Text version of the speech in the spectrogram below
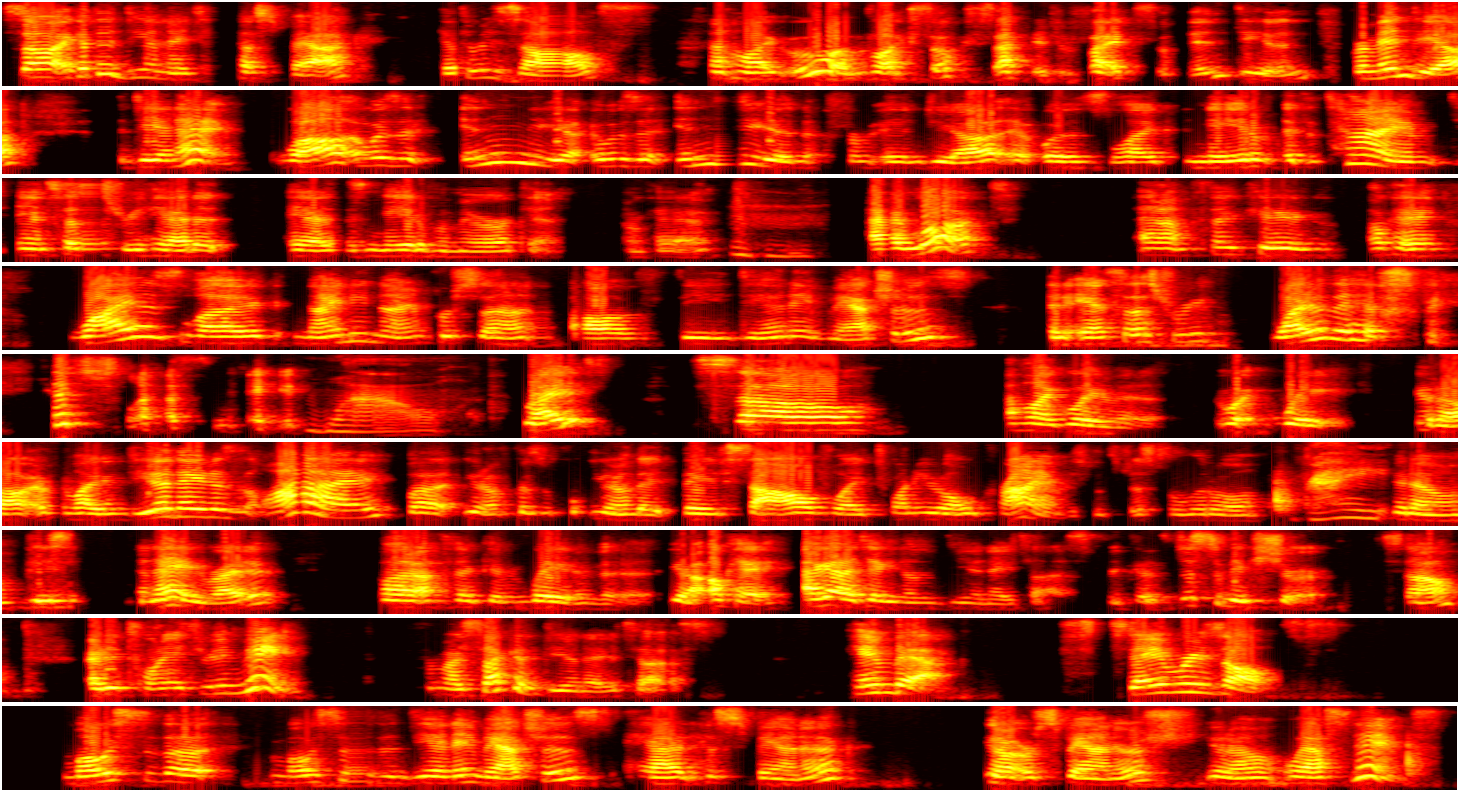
So I get the DNA test back, get the results. I'm like, ooh, I'm like so excited to find some Indian from India DNA. Well, it was an India, it was an Indian from India. It was like native at the time, Ancestry had it as Native American. Okay. Mm-hmm. I looked and I'm thinking, okay, why is like 99% of the DNA matches in Ancestry, why do they have Spanish last name? Wow. Right? So I'm like, wait a minute, wait, wait. You know, I'm like DNA doesn't lie, but you know, because you know they, they solve like 20 year old crimes with just a little right, you know, piece of DNA, right? But I'm thinking, wait a minute, you know, okay, I gotta take another DNA test because just to make sure. So I did 23andMe for my second DNA test. Came back, same results. Most of the most of the DNA matches had Hispanic, you know, or Spanish, you know, last names.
